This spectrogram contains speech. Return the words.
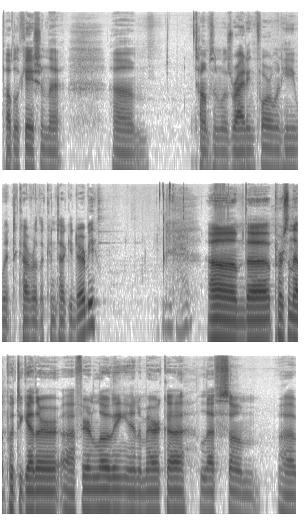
publication that um, Thompson was writing for when he went to cover the Kentucky Derby. Um, the person that put together uh, Fear and Loathing in America left some uh,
